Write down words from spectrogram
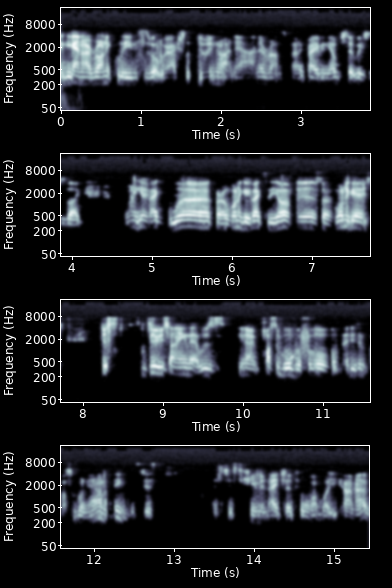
again, ironically, this is what we're actually doing right now, and everyone's kind of craving the opposite, which is like, I want to get back to work, or I want to go back to the office, or I want to go just do something that was, you know, possible before that isn't possible now. And I think it's just it's just human nature to want what you can't have.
